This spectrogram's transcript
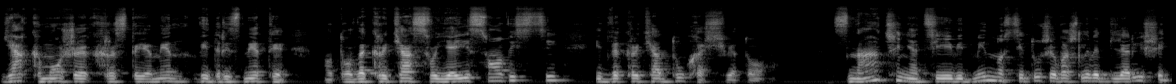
як може християнин відрізнити то викриття своєї совісті від викриття Духа Святого. Значення цієї відмінності дуже важливе для рішень,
